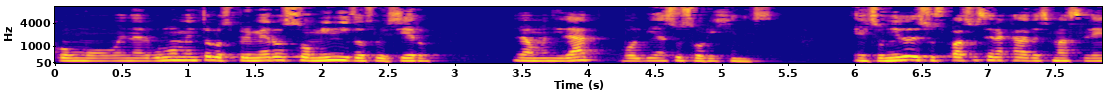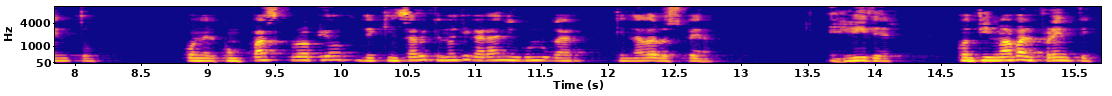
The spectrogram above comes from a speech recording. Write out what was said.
como en algún momento los primeros homínidos lo hicieron. La humanidad volvía a sus orígenes. El sonido de sus pasos era cada vez más lento, con el compás propio de quien sabe que no llegará a ningún lugar, que nada lo espera. El líder continuaba al frente,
